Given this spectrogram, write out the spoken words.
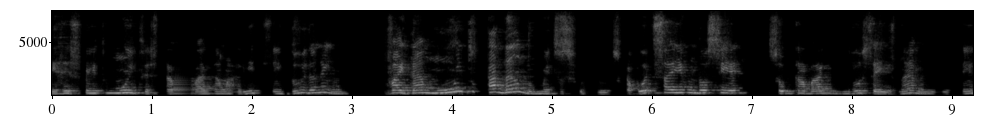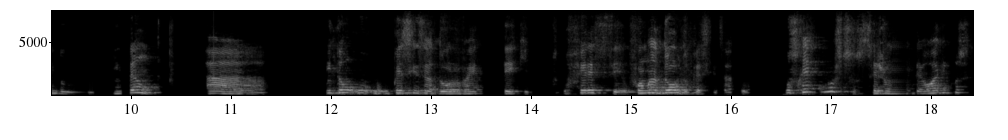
e respeito muito esse trabalho da Marli, sem dúvida nenhuma. Vai dar muito, está dando muitos frutos. Acabou de sair um dossiê sobre o trabalho de vocês, né? Entendo. Então, a, então o, o pesquisador vai ter que oferecer, o formador do pesquisador, os recursos, sejam teóricos,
